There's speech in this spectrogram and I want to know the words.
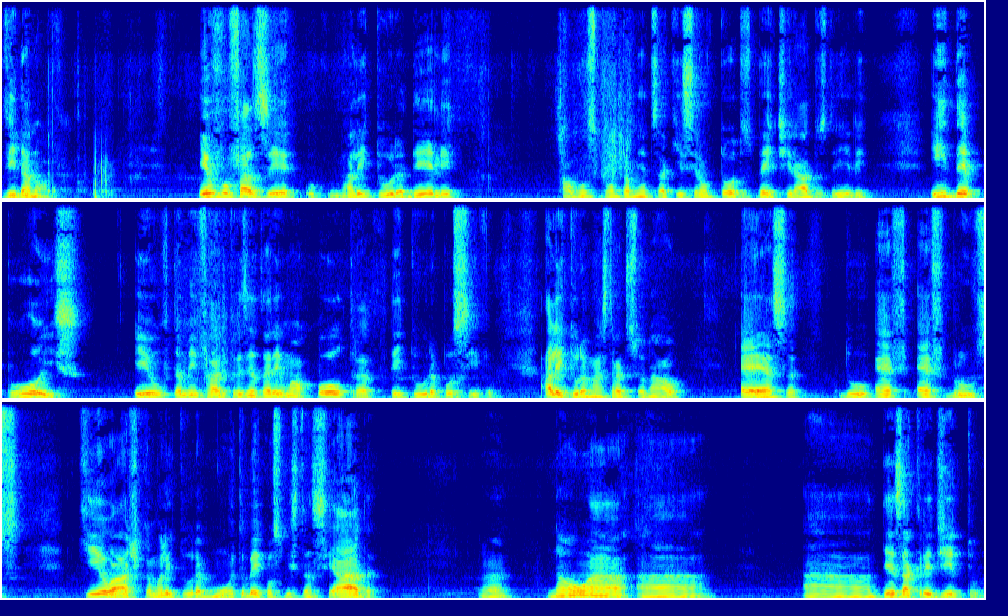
Vida Nova. Eu vou fazer a leitura dele, alguns apontamentos aqui serão todos bem tirados dele, e depois eu também apresentarei uma outra leitura possível. A leitura mais tradicional é essa do F. F. Bruce, que eu acho que é uma leitura muito bem consubstanciada. Né? Não a, a, a desacredito,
